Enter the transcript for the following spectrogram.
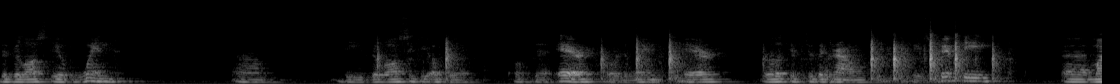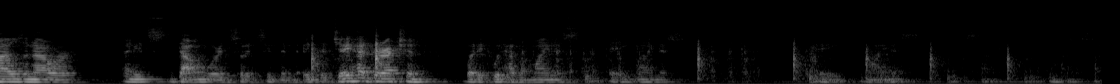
the velocity of wind, um, the velocity of the of the air or the wind air relative to the ground is 50 uh, miles an hour and it's downward, so it's in the, in the j-hat direction, but it would have a minus, a minus, a minus sign, a minus sign.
